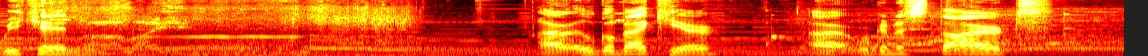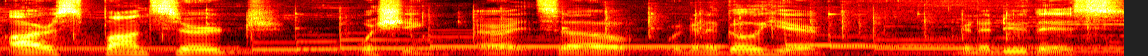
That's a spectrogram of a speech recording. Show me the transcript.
We can... Alright, we'll go back here. Alright, we're gonna start our sponsored wishing. Alright, so we're gonna go here. We're gonna do this.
